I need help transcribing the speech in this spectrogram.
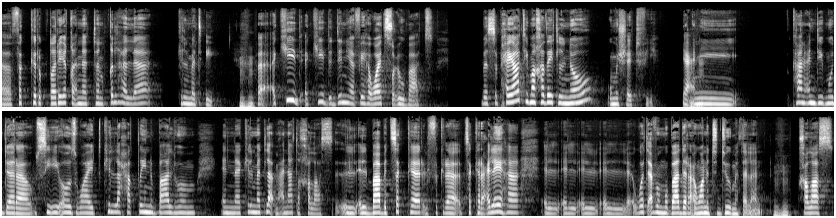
آه، فكر بطريقة أن تنقلها لكلمه إي. فأكيد أكيد الدنيا فيها وايد صعوبات بس بحياتي ما خذيت ال no ومشيت فيه. يعني كان عندي مدراء و CEOs وايد كله حاطين ببالهم إن كلمة لا معناته خلاص الباب تسكر الفكرة تسكر عليها whatever مبادرة I wanted to do مثلا. خلاص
